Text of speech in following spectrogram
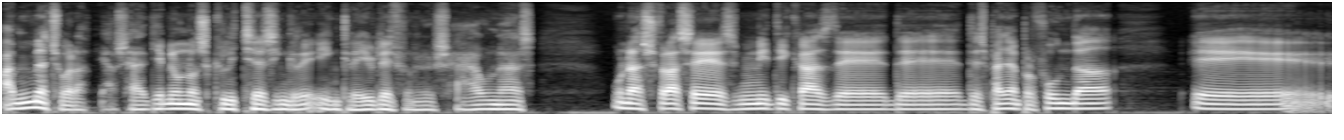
a mí me ha hecho gracia. O sea, tiene unos clichés increíbles, o sea, unas unas frases míticas de, de, España profunda, eh,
